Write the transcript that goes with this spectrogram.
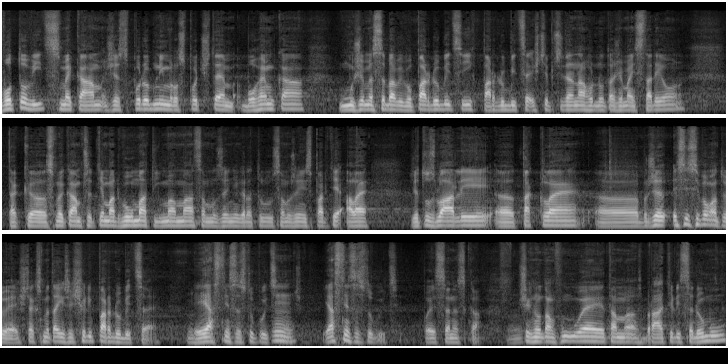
O to víc smekám, že s podobným rozpočtem Bohemka můžeme se bavit o Pardubicích, Pardubice ještě přidaná hodnota, že mají stadion, tak eh, smekám před těma dvouma týmama, samozřejmě gratuluju samozřejmě Spartě, ale že to zvládli uh, takhle, uh, protože jestli si pamatuješ, tak jsme tady řešili Pardubice. Je jasně sestupující hmm. Jasně sestupující. Pojď se dneska. Všechno tam funguje, je tam, vrátili se domů.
